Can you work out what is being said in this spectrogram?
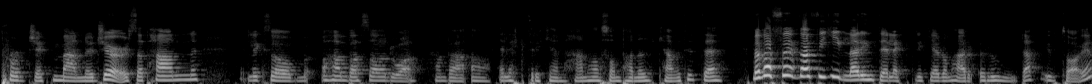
project manager så att han liksom, och han bara sa då, han bara ja, elektrikern han har sån panik, han vet inte. Men varför, varför gillar inte elektriker de här runda uttagen?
